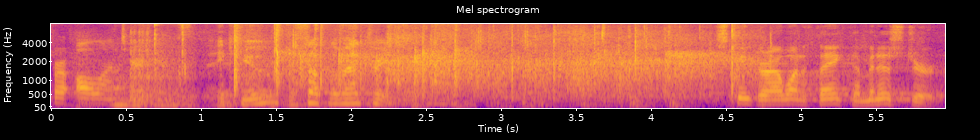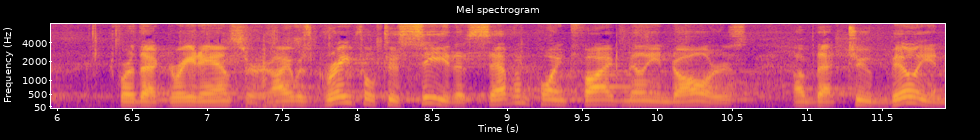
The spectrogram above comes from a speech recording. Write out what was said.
for all Ontarians. Thank you. The supplementary. Speaker, I want to thank the minister for that great answer. I was grateful to see that $7.5 million of that $2 billion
